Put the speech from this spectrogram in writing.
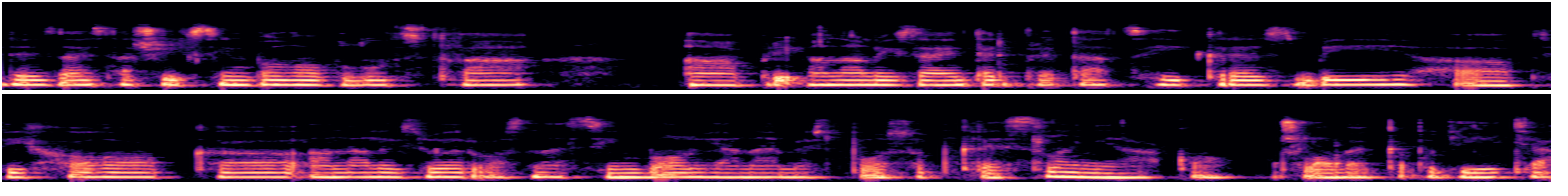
jeden z najstarších symbolov ľudstva a pri analýze a interpretácii kresby e, psychológ e, analizuje rôzne symboly a najmä spôsob kreslenia, ako človek alebo dieťa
